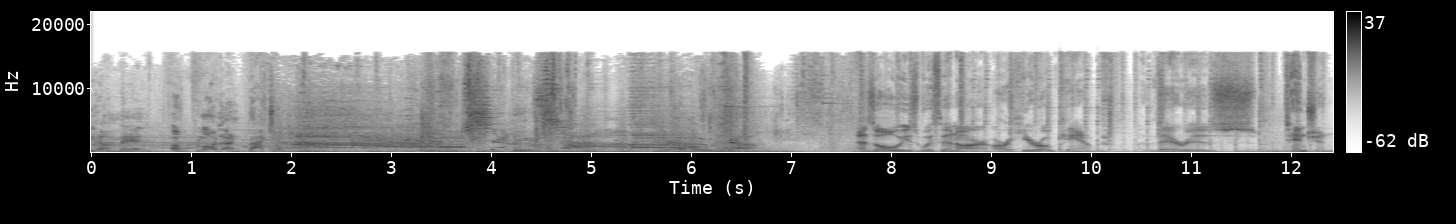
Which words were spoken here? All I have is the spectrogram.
We are men of blood and battle. As always, within our, our hero camp, there is tension.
